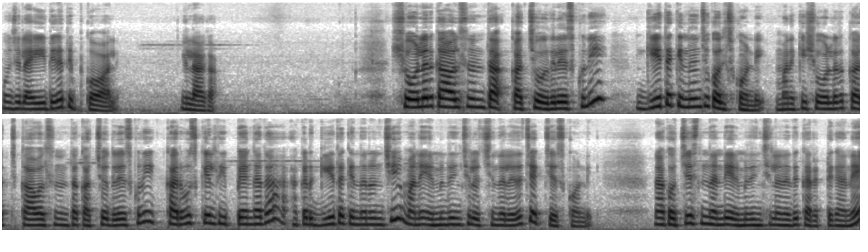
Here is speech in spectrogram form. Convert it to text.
కొంచెం లైట్గా తిప్పుకోవాలి. ఇలాగా. షోల్డర్ కావాల్సినంత ఖర్చు వదిలేసుకుని గీత కింద నుంచి కొలుచుకోండి. మనకి షోల్డర్ ఖర్చు కావాల్సినంత ఖర్చు వదిలేసుకుని కరువు స్కేల్ తిప్పాం కదా అక్కడ గీత కింద నుంచి మన ఎనిమిది ఇంచులు వచ్చిందో లేదో చెక్ చేసుకోండి. నాకు వచ్చేసిందండి ఎనిమిది ఇంచులు అనేది కరెక్ట్గానే.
